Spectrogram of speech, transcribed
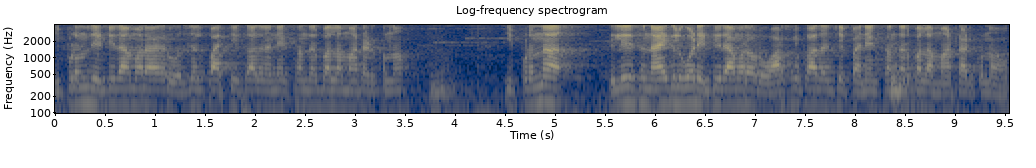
ఇప్పుడున్నది ఎన్టీ రామారావు గారు ఒరిజినల్ పార్టీ కాదని అనేక సందర్భాల్లో మాట్లాడుకున్నాం. ఇప్పుడున్న తెలుగుదేశం నాయకులు కూడా ఎన్టీ రామారావు వారసులు కాదని చెప్పి అనేక సందర్భాల్లో మాట్లాడుకున్నాం.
